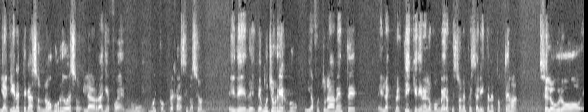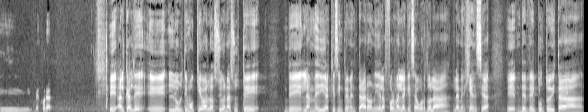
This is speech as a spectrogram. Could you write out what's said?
Y aquí en este caso no ocurrió eso y la verdad que fue muy, muy compleja la situación, eh, de, mucho riesgo y afortunadamente eh, la expertise que tienen los bomberos, que son especialistas en estos temas, se logró eh, mejorar. alcalde, lo último, ¿qué evaluación hace usted de las medidas que se implementaron y de la forma en la que se abordó la, emergencia, eh, desde el punto de vista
